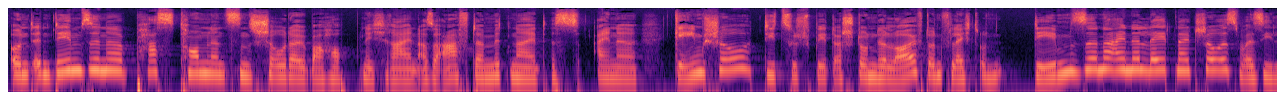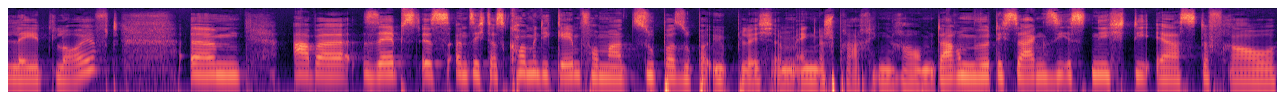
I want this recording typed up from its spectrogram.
Und in dem Sinne passt Tomlinsons Show da überhaupt nicht rein. Also After Midnight ist eine Game Show, die zu später Stunde läuft und vielleicht dem Sinne eine Late-Night-Show ist, weil sie late läuft. Ähm, aber selbst ist an sich das Comedy-Game-Format super, super üblich im englischsprachigen Raum. Darum würde ich sagen, sie ist nicht die erste Frau,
